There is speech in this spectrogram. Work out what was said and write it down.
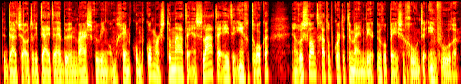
De Duitse autoriteiten hebben hun waarschuwing om geen komkommers, tomaten en sla te eten ingetrokken. En Rusland gaat op korte termijn weer Europese groenten invoeren.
